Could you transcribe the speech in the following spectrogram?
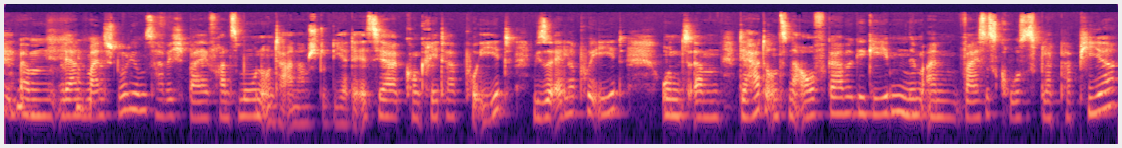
Mhm. Ähm, während meines Studiums habe ich bei Franz Mohn unter anderem studiert. Der ist ja konkreter Poet, visueller Poet. Und ähm, der hatte uns eine Aufgabe gegeben, nimm ein weißes großes Blatt Papier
